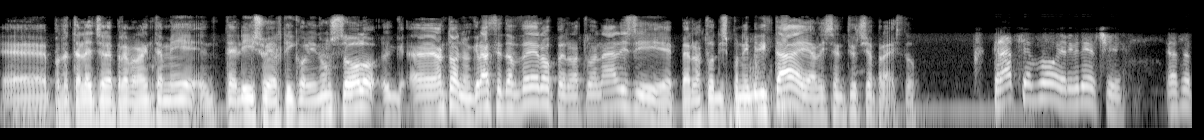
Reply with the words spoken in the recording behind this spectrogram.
Eh, potete leggere prevalentemente lì i suoi articoli, non solo. Eh, Antonio, grazie davvero per la tua analisi e per la tua disponibilità e a risentirci a presto. Grazie a voi, arrivederci. Grazie a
